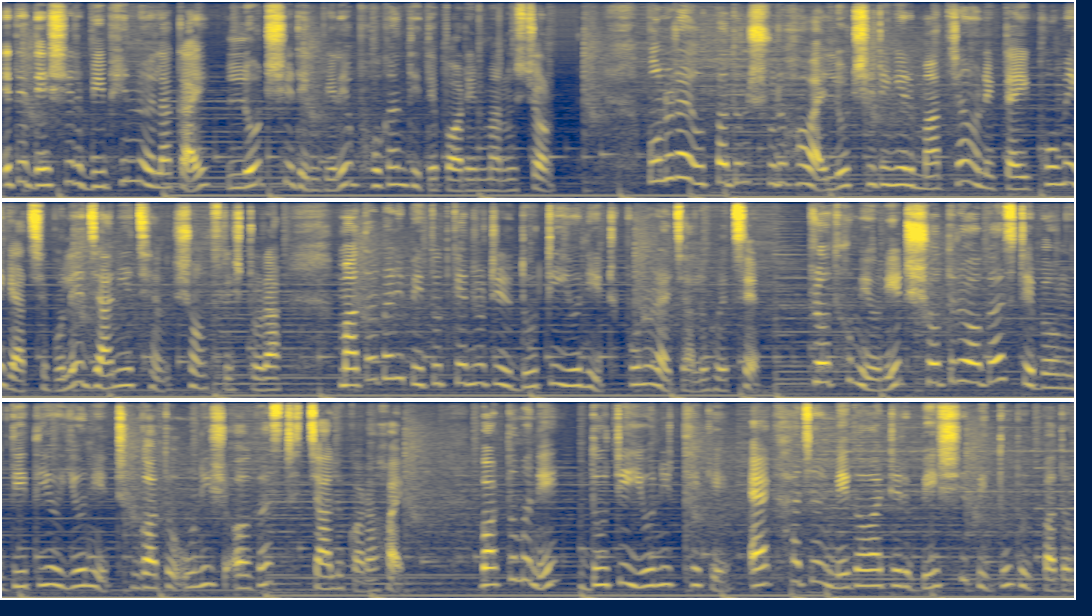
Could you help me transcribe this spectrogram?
এতে দেশের বিভিন্ন এলাকায় লোডশেডিং বেড়ে ভোগান্তিতে পড়েন মানুষজন। পুনরায় উৎপাদন শুরু হওয়ায় লোডশেডিং এর মাত্রা অনেকটাই কমে গেছে বলে জানিয়েছেন সংশ্লিষ্টরা। মাতারবাড়ি বিদ্যুৎ কেন্দ্রটির দুটি ইউনিট পুনরায় চালু হয়েছে। প্রথম ইউনিট সতেরো অগস্ট এবং দ্বিতীয় ইউনিট গত উনিশ অগস্ট চালু করা হয়। বর্তমানে দুটি ইউনিট থেকে এক হাজার মেগাওয়াটের বেশি বিদ্যুৎ উৎপাদন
